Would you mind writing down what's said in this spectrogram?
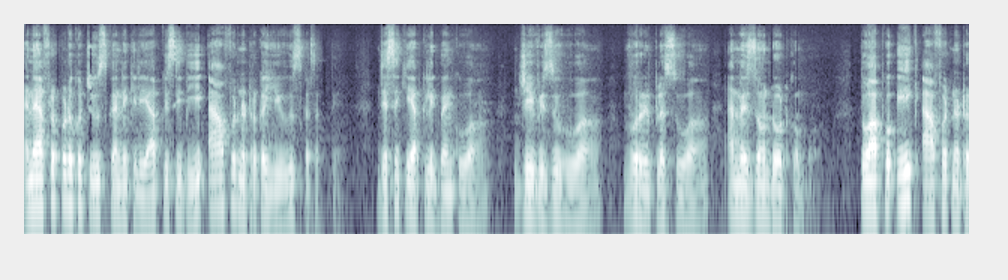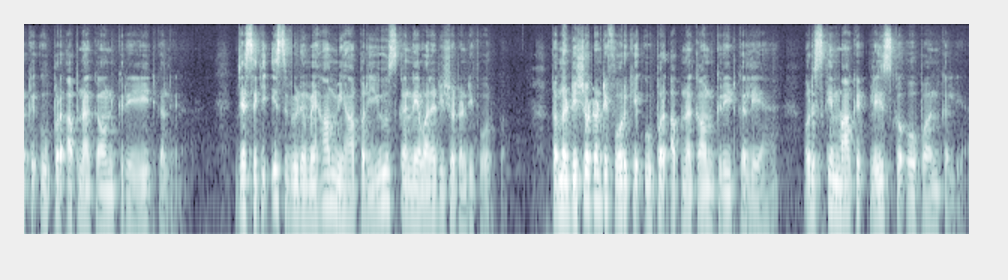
एंड एफ्रो प्रोडक्ट को चूज़ करने के लिए आप किसी भी एफ्रो नेटवर्क का यूज़ कर सकते हैं। जैसे कि आप क्लिक बैंक हुआ जे विजू हुआ वो प्लस हुआ अमेजोन डॉट कॉम हुआ। तो आपको एक एफर्ट नेटवर्क के ऊपर अपना अकाउंट क्रिएट कर लेना है। जैसे कि इस वीडियो में हम यहाँ पर यूज़ करने वाले हैं डिशो ट्वेंटी का। तो हमने डिशो ट्वेंटी के ऊपर अपना अकाउंट क्रिएट कर लिया है और इसके मार्केट प्लेस को ओपन कर लिया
